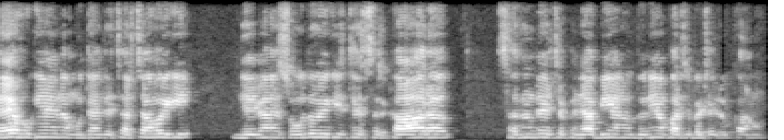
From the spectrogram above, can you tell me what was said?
ਤੈਅ ਹੋ ਗਈਆਂ ਇਹਨਾਂ ਮੁੱਦਿਆਂ ਤੇ ਚਰਚਾ ਹੋਏਗੀ ਦੀ ਸੋਧ ਹੋਏਗੀ ਜਿੱਥੇ ਸਰਕਾਰ ਸਦਨ ਦੇ ਵਿੱਚ ਪੰਜਾਬੀਆਂ ਨੂੰ ਦੁਨੀਆ ਭਰ 'ਚ ਬੈਠੇ ਲੋਕਾਂ ਨੂੰ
